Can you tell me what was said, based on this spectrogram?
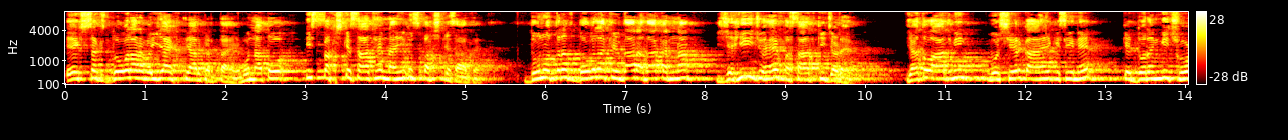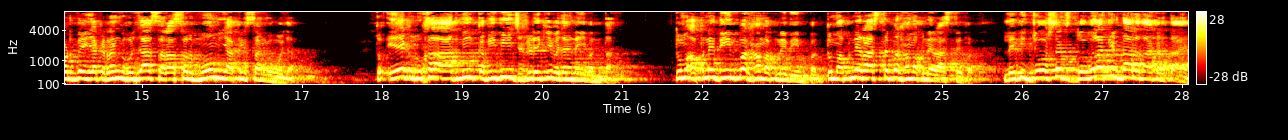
ایک شخص دوغلا رویہ اختیار کرتا ہے، وہ نہ تو اس پخش کے ساتھ ہے، نہ ہی اس پخش کے ساتھ ہے۔ دونوں طرف دوغلا کردار ادا کرنا یہی جو ہے فساد کی جڑ ہے۔ یا تو آدمی وہ شیر کہا ہے کسی نے کہ دو رنگی چھوڑ دے، یک رنگ ہو جا، سراسر موم یا پھر سنگ ہو جا۔ تو ایک رخا آدمی کبھی بھی جھگڑے کی وجہ نہیں بنتا۔ تم اپنے دین پر، ہم اپنے دین پر۔ تم اپنے راستے پر، ہم اپنے راستے پر۔ لیکن جو شخص دوغلا کردار ادا کرتا ہے،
